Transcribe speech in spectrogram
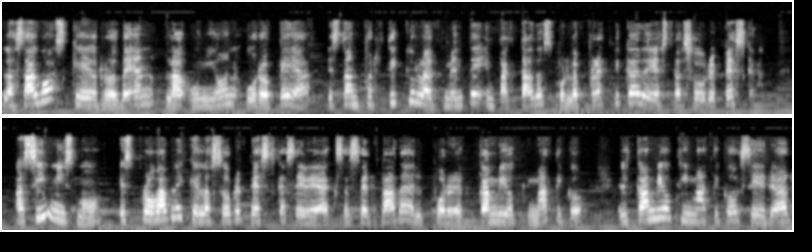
Las aguas que rodean la Unión Europea están particularmente impactadas por la práctica de esta sobrepesca. Asimismo, es probable que la sobrepesca se vea exacerbada por el cambio climático. El cambio climático se irá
